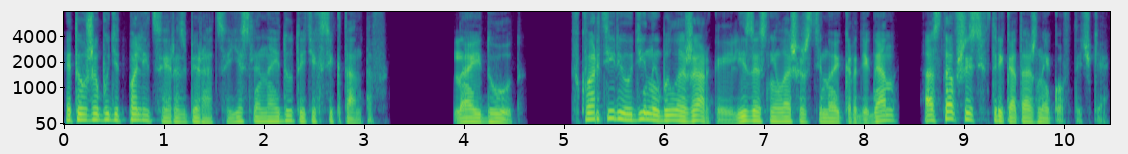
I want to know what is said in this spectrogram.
Это уже будет полиция разбираться, если найдут этих сектантов. Найдут. В квартире у Дины было жарко, и Лиза сняла шерстяной кардиган, оставшись в трикотажной кофточке.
